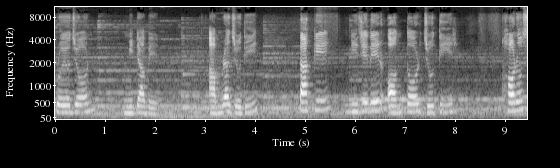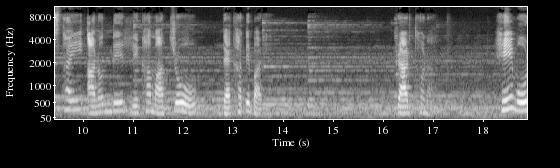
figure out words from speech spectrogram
প্রয়োজন মিটাবেন। আমরা যদি তাকে নিজেদের অন্তর জ্যোতির ক্ষণস্থায়ী আনন্দের রেখা মাত্রও দেখাতে পারি। প্রার্থনা, হে মোর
